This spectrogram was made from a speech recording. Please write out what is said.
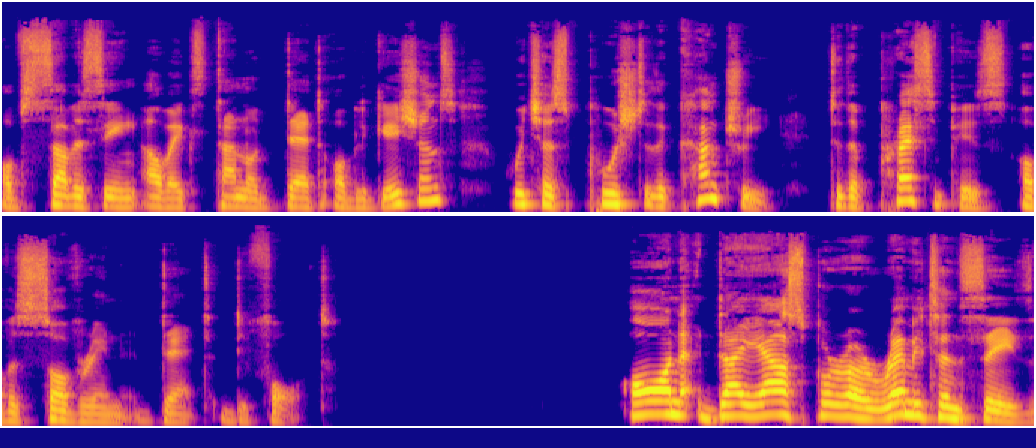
of servicing our external debt obligations, which has pushed the country to the precipice of a sovereign debt default. On diaspora remittances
